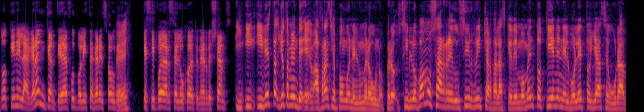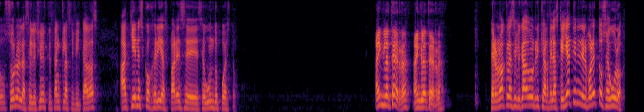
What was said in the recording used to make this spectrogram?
no tiene la gran cantidad de futbolistas Gareth Southgate. Que sí puede darse el lujo de tener de Champs. Y, y- y de estas, yo también de- eh, a Francia pongo en el número uno, pero si lo vamos a reducir, Richard, a las que de momento tienen el boleto ya asegurado, solo las selecciones que están clasificadas, ¿a quién escogerías para ese segundo puesto? A Inglaterra, a Inglaterra. Pero no ha clasificado un Richard. De las que ya tienen el boleto, seguro.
